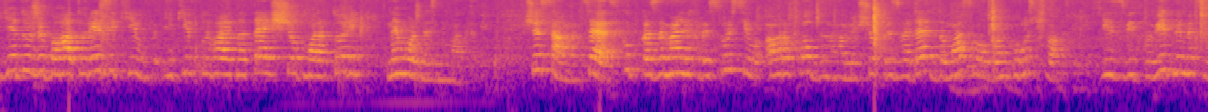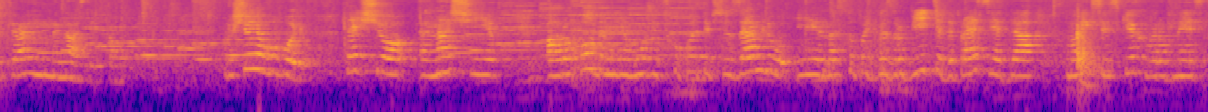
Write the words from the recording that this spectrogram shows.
є дуже багато ризиків, які впливають на те, що мораторій не можна знімати. Що саме? Це скупка земельних ресурсів агрохолдингами, що призведе до масового банкрутства із відповідними соціальними наслідками. Про що я говорю? Те, що е, наші агрохолдинги можуть схопити всю землю і наступить безробіття, депресія для малих сільських виробництв.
